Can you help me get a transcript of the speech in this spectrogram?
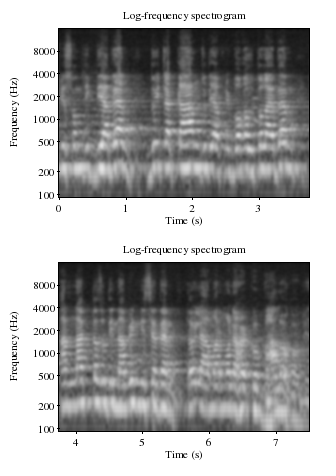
পিছন দিক দিয়া দেন, দুইটা কান যদি আপনি বগল তোলায় দেন, আর নাকটা যদি নাবির নিচে দেন, তাহলে আমার মনে হয় খুব ভালো হবে।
